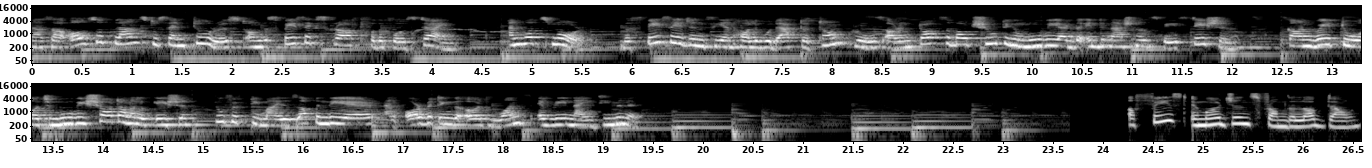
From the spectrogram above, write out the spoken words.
NASA also plans to send tourists on the SpaceX craft for the first time. And what's more, the space agency and Hollywood actor Tom Cruise are in talks about shooting a movie at the International Space Station. Can't wait to watch a movie shot on a location 250 miles up in the air and orbiting the Earth once every 90 minutes. A phased emergence from the lockdown,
